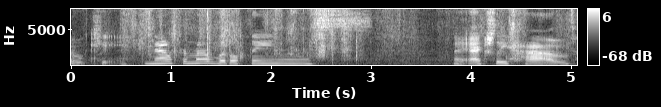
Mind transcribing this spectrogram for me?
Okay, now for my little things. I actually have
